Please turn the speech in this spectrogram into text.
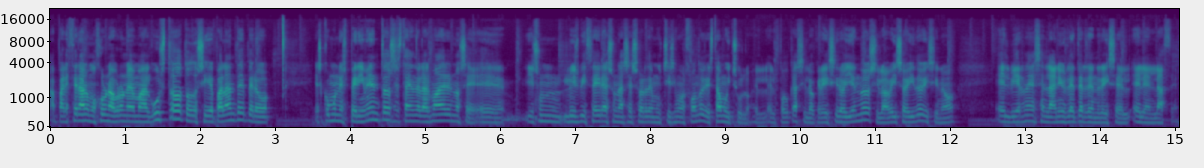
a parecer a lo mejor una broma de mal gusto, todo sigue para adelante, pero es como un experimento, se está yendo las madres, no sé. eh, y es un. Luis Viceira es un asesor de muchísimos fondos y está muy chulo el, podcast. Si lo queréis ir oyendo, si lo habéis oído y si no, el viernes en la newsletter tendréis el enlace.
